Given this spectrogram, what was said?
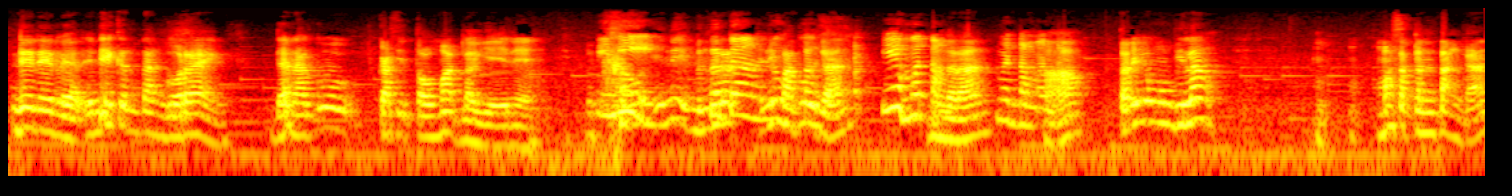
Nih, nih, lihat. Ini kentang goreng. Dan aku kasih tomat lagi ini. Ini, Kamu- ini beneran. bukan Ini matang kan? Iya matang. Beneran? Matang matang. Tadi kamu bilang masak kentang kan?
